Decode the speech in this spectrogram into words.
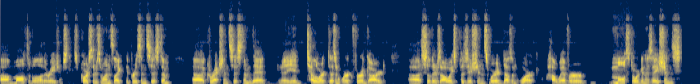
Uh, multiple other agencies. Of course, there's ones like the prison system, uh, correction system that you know telework doesn't work for a guard. Uh, so there's always positions where it doesn't work. However, most organizations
